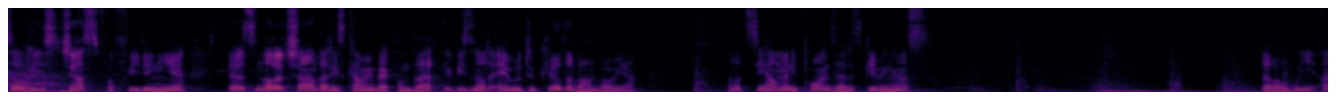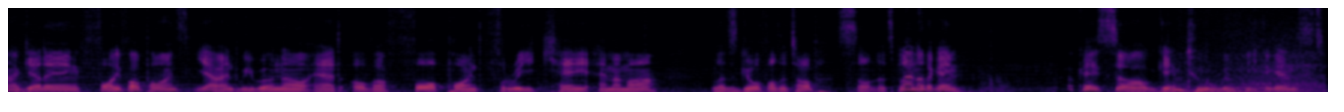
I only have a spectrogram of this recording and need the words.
So he's just for feeding here. There's not a chance that he's coming back from that if he's not able to kill the Vran Warrior. let's see how many points that is giving us. So we are getting 44 points. Yeah, and we were now at over 4.3k MMR. Let's go for the top. So let's play another game. Okay, so game 2 will be against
